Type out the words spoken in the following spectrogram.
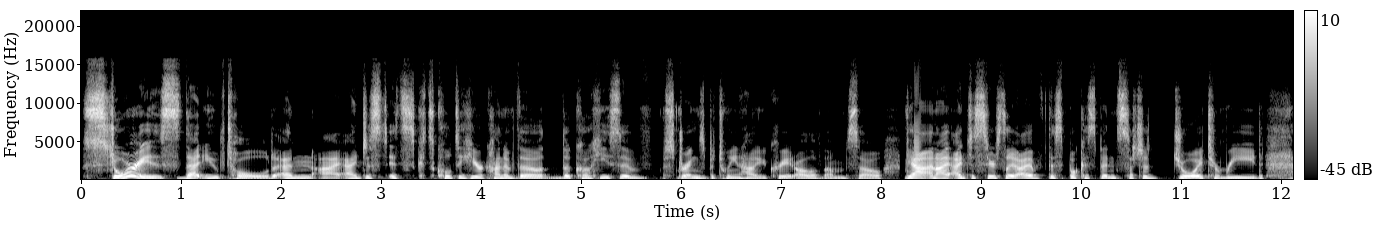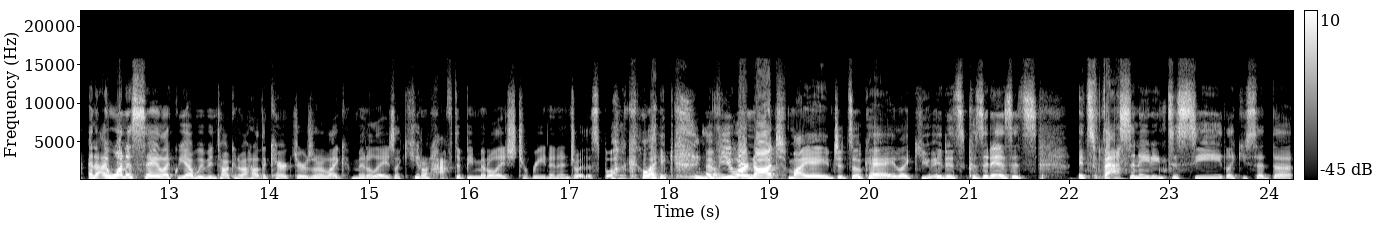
stories that you've told. And I, I just it's it's cool to hear kind of the the cohesive strings between how you create all of them. So yeah and i, I just seriously i have this book has been such a joy to read. And i want to say like yeah we've been talking about how the characters are like middle-aged. Like you don't have to be middle-aged to read and enjoy this book. Like no. if you are not my age it's okay. Like you it is because it is it's it's fascinating to see like you said the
